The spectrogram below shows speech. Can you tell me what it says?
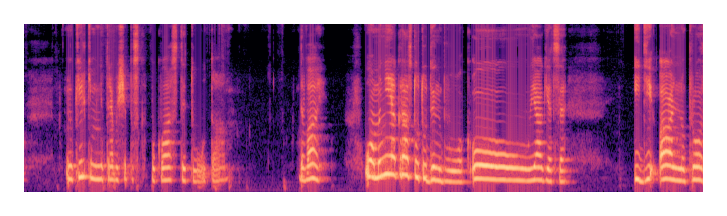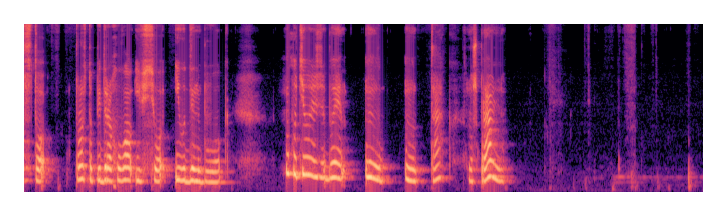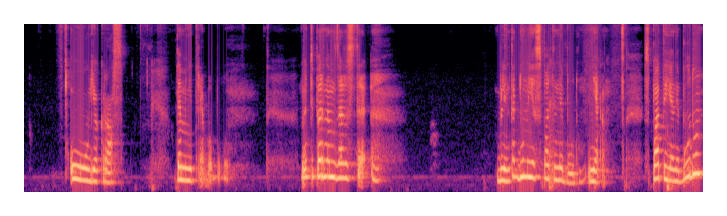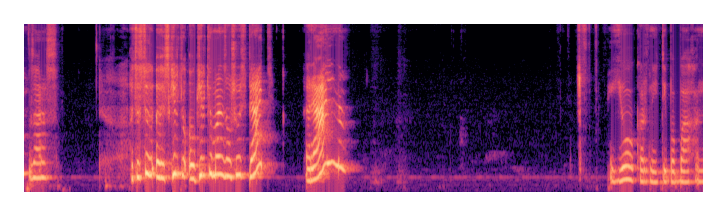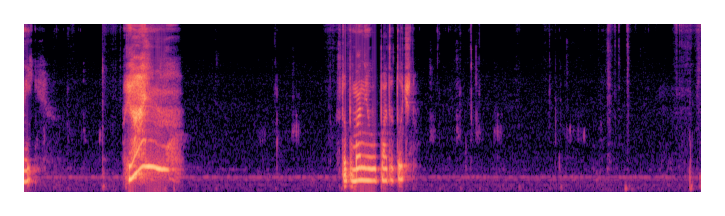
Ну, кільки мені треба ще покласти тут. А. Давай. О, мені якраз тут один блок. О, як я це ідеально просто, просто підрахував і все, і один блок. Ну, хотілося б, ну, ну так, ну ж правильно. О, якраз. Де мені треба було. Ну і тепер нам зараз треба. Блін, так думаю, я спати не буду. Ні. Спати я не буду зараз. А це е, скільки, о, скільки в мене залишилось? П'ять? Реально? Йокарний ти бабаханий. Реально? Стоп, у мене є лопата точно.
